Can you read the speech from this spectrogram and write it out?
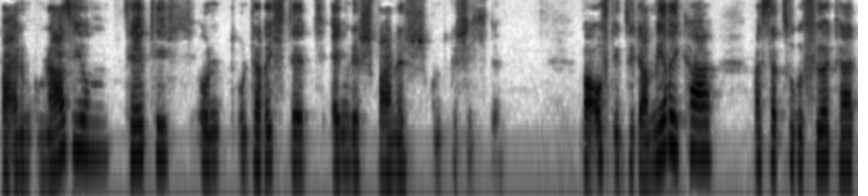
bei einem Gymnasium tätig und unterrichtet Englisch, Spanisch und Geschichte. War oft in Südamerika, was dazu geführt hat,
